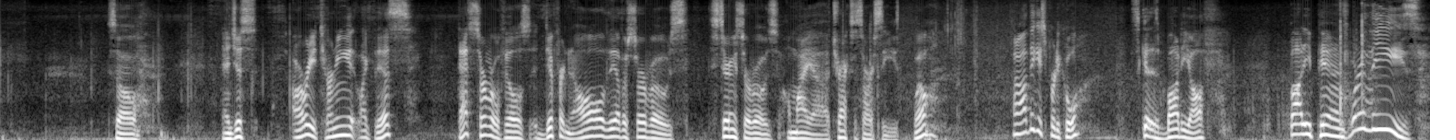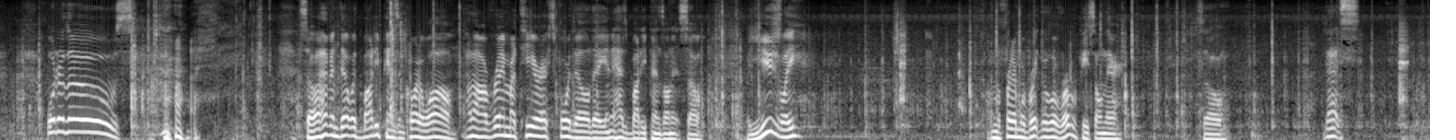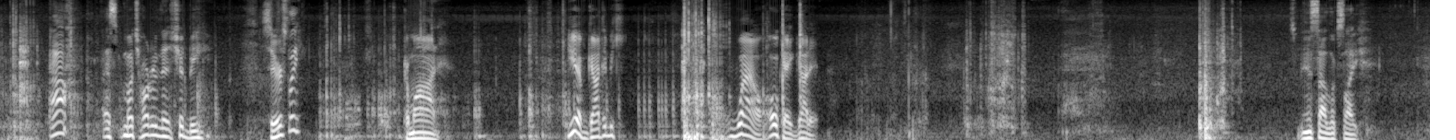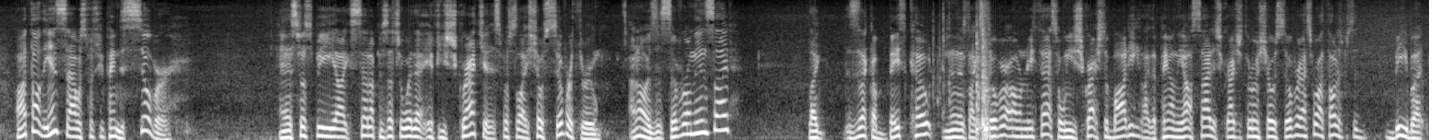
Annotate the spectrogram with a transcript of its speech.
So, and just already turning it like this, that servo feels different than all the other servos, steering servos on my uh, Traxxas RCs. Well, I think it's pretty cool. Let's get this body off. Body pins, what are these? What are those? so I haven't dealt with body pins in quite a while. I know I ran my TRX4 the other day and it has body pins on it, so usually I'm afraid I'm gonna break the little rubber piece on there. So that's ah that's much harder than it should be. Seriously? Come on. You have got to be wow okay got it so the inside looks like oh, I thought the inside was supposed to be painted silver and it's supposed to be like set up in such a way that if you scratch it it's supposed to like show silver through. I don't know is it silver on the inside? Like is it like a base coat and then there's like silver underneath that? So when you scratch the body like the paint on the outside it scratches through and shows silver? That's what i thought it was supposed to be but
